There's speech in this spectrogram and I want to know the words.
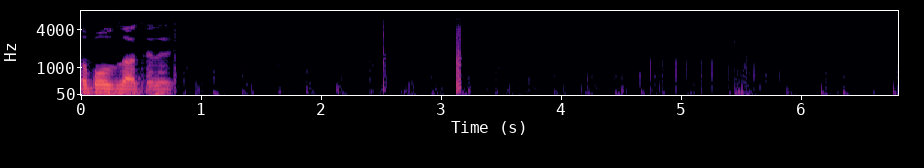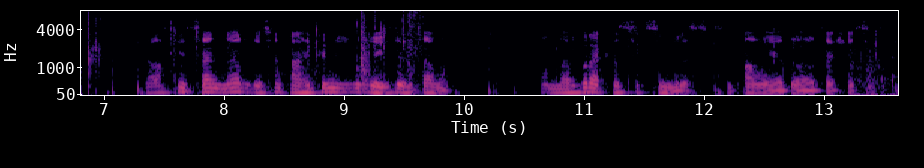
Da Bol zaten. evet. Yasin sen neredesin? Ha hepimiz buradayız değil mi? Tamam. Onlar bırakın sıksın biraz sıksın. Havaya dağa taşa sıksın.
